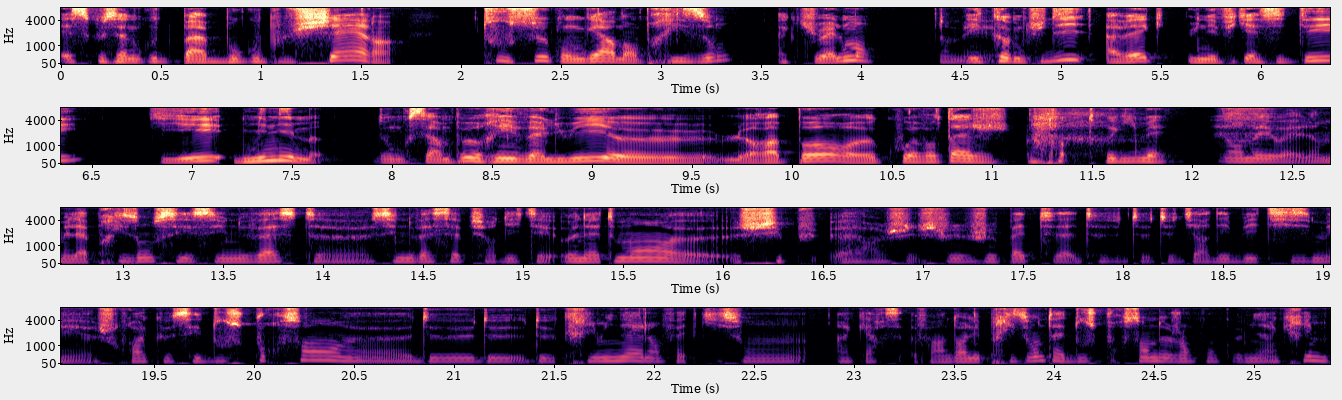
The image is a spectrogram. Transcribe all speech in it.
est-ce que ça ne coûte pas beaucoup plus cher tous ceux qu'on garde en prison actuellement? Mais- Et comme tu dis, avec une efficacité qui est minime. Donc c'est un peu réévaluer euh, le rapport coût-avantage, entre guillemets. Non mais ouais, non mais la prison c'est une vaste euh, c'est une vaste absurdité. Honnêtement, euh, je sais plus. Alors je, je, je veux pas te, te- te- te dire des bêtises, mais je crois que c'est 12% euh, de, de, de criminels en fait qui sont incarcérés. Enfin dans les prisons, t'as 12% de gens qui ont commis un crime.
